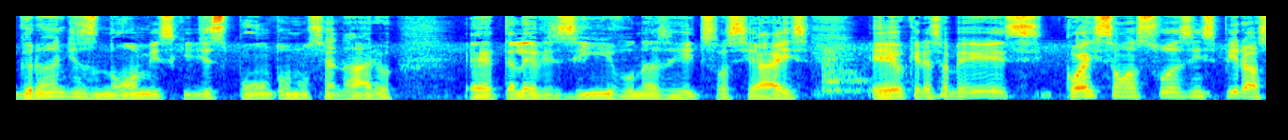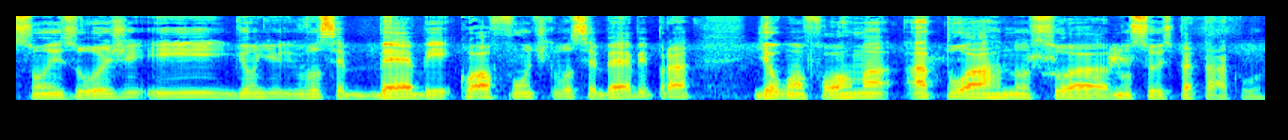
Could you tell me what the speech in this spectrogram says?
grandes nomes que despontam no cenário é, televisivo, nas redes sociais. Eu queria saber quais são as suas inspirações hoje e de onde você bebe, qual a fonte que você bebe para, de alguma forma, atuar no, sua, no seu espetáculo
